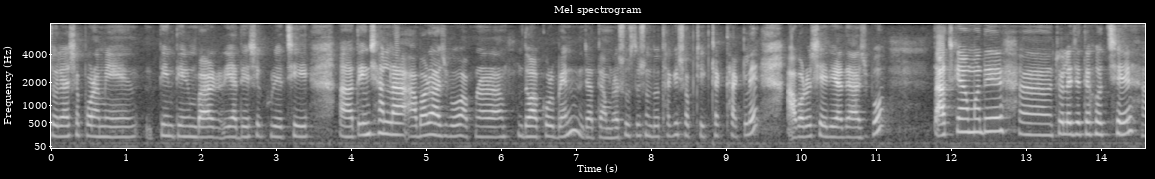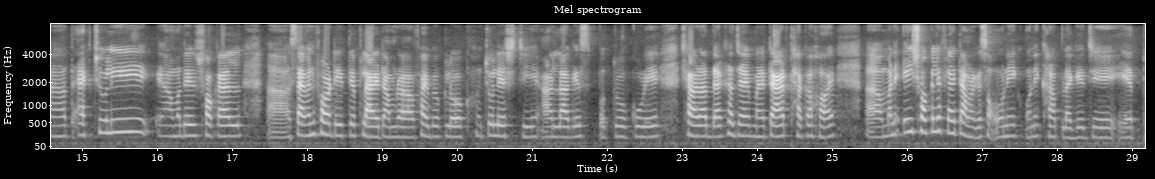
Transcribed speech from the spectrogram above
চলে আসার পর আমি তিন, তিনবার রিয়াদে এসে ঘুরেছি। তো ইনশাল্লাহ আবারও আসব, আপনারা দোয়া করবেন যাতে আমরা সুস্থ, সুন্দর থাকি, সব ঠিকঠাক থাকলে আবারও সে রিয়াদে আসব। তো আজকে আমাদের চলে যেতে হচ্ছে অ্যাকচুয়ালি আমাদের সকাল সেভেন ফর্টিতে ফ্লাইট আমরা ফাইভ ও ক্লক চলে এসেছি, আর লাগেজপত্র করে সারা দেখা যায় মানে টায়ার থাকা হয়। মানে এই সকালে ফ্লাইটটা আমার কাছে অনেক অনেক খারাপ লাগে যে এত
